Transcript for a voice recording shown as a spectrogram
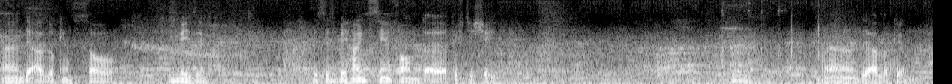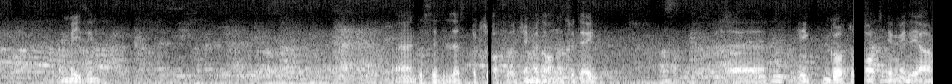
And they are looking so amazing. This is behind scene from the Fifty Shades. And they are looking amazing. And this is the last picture of Jimmy Dornan today. Uh, he go support Emilia,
